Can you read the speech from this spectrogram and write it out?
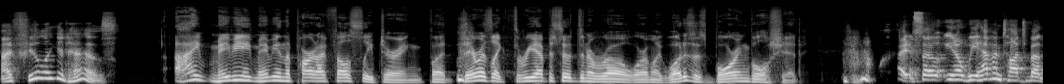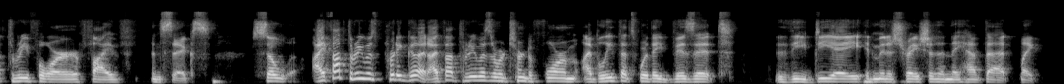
I feel like it has. I maybe maybe in the part I fell asleep during, but there was like 3 episodes in a row where I'm like, "What is this boring bullshit?" All right, so you know we haven't talked about three, four, five, and six. So I thought three was pretty good. I thought three was a return to form. I believe that's where they visit the DA administration and they have that like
